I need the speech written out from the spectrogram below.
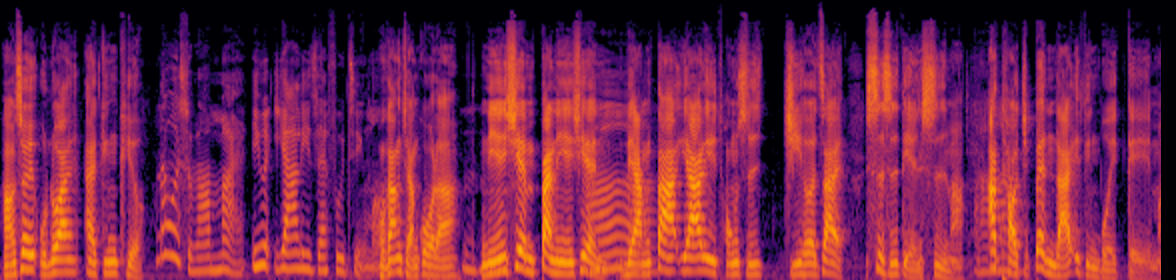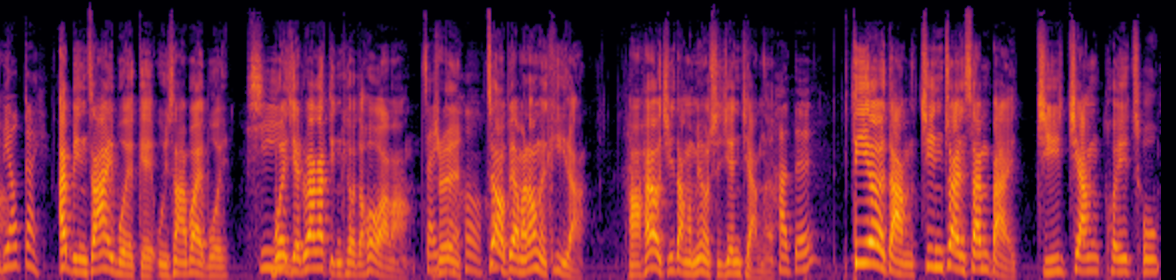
啊，所以五乱爱跟 Q，那为什么要卖？因为压力在附近吗？我刚刚讲过了，年线、半年线两大压力同时集合在四十点四嘛。啊，头一遍来一定不会给嘛。了解。啊，明早也不会给，为啥不会买？买一乱个顶 Q 就好啊嘛，是不是？这后边嘛拢会去啦。好，还有几档我没有时间讲了。好的。第二档金钻三百即将推出，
